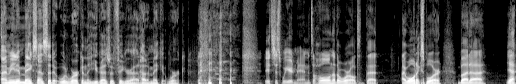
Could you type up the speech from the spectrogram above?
I mean, it makes sense that it would work and that you guys would figure out how to make it work. It's just weird, man. It's a whole nother world that I won't explore. But uh, yeah,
